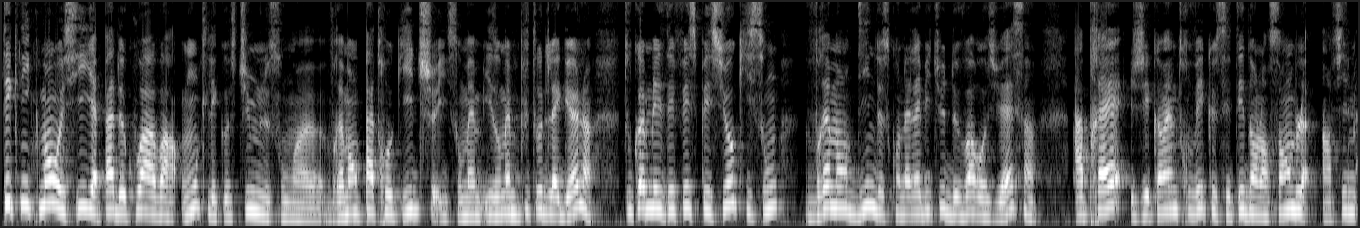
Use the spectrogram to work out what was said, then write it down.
Techniquement aussi, il n'y a pas de quoi avoir honte. Les costumes ne sont euh, vraiment pas trop kitsch. Ils sont même, ils ont même plutôt de la gueule. Tout comme les effets spéciaux qui sont vraiment dignes de ce qu'on a l'habitude de voir aux US. Après, j'ai quand même trouvé que c'était dans l'ensemble un film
